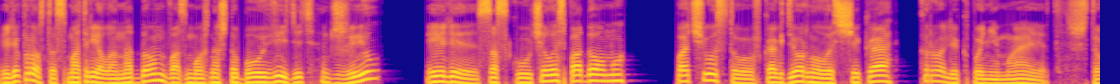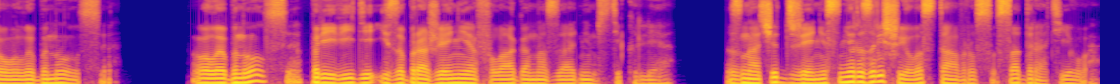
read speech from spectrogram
Или просто смотрела на дом, возможно, чтобы увидеть Джил? Или соскучилась по дому? Почувствовав, как дернулась щека, кролик понимает, что улыбнулся. Улыбнулся при виде изображения флага на заднем стекле. Значит, Дженнис не разрешила Ставрусу содрать его.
